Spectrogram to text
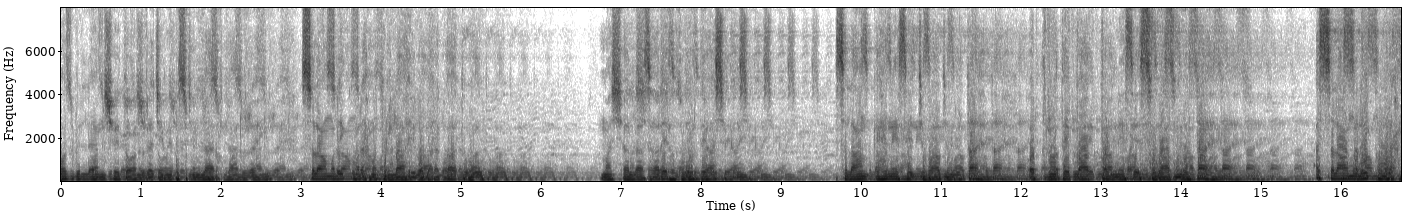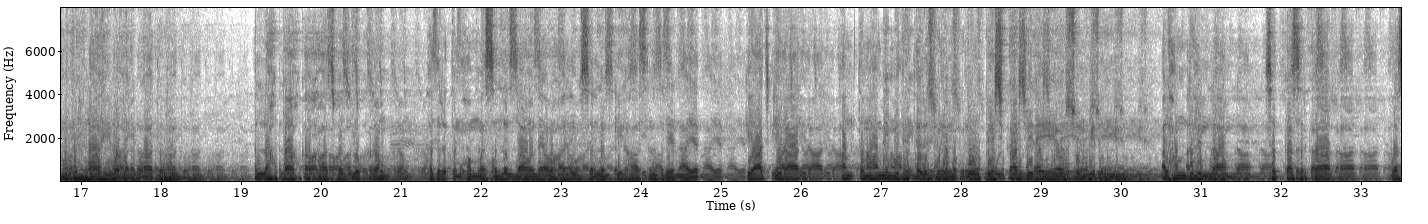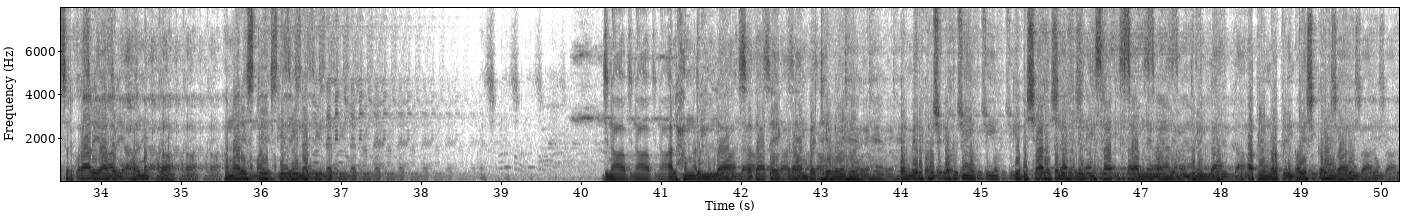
اعوذ باللہ من شیطان الرجیم، بسم اللہ الرحمن الرحیم۔ السلام علیکم ورحمت اللہ وبرکاتہ۔ ماشاءاللہ سارے حضور دے عاشق نے سلام کہنے سے جواب ملتا ہے اور درود پاک پڑھنے سے ثواب ملتا ہے۔ السلام علیکم ورحمت اللہ وبرکاتہ۔ اللہ پاک کا خاص فضل و کرم حضرت محمد صلی اللہ علیہ وآلہ وسلم کی خاص نظر نایت کہ آج کی رات ہم تمامی مدھت رسول مقبول پیش کر بھی رہے ہیں اور سن بھی رہے ہیں۔ الحمدللہ، صدقہ سرکار و سرکار آل محمد کا ہمارے سٹیج کی زینت جناب، الحمدللہ صدات اکرام بیٹھے ہوئے ہیں اور میری خوش بختی کہ بشارت علی فریدی صاحب کے سامنے میں الحمدللہ اپنی نوکری پیش کروں گا۔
